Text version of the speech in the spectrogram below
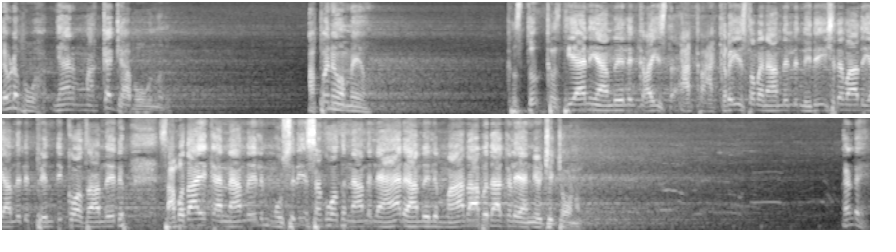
എവിടെ പോവാ? ഞാൻ മക്കയ്ക്കാ പോകുന്നത്. അപ്പനും അമ്മയോ? ക്രിസ്തു ക്രിസ്ത്യാനിയാന്നേലും ക്രൈസ്ത നിരീശ്വരവാദിയാന്നേലും പെന്തിക്കോസ് ആന്നേലും സമുദായക്കാരനാന്നേലും മുസ്ലിം സഹോദരനാന്നേലും ആരാന്നേലും മാതാപിതാക്കളെ അന്വേഷിച്ചോണം. വേണ്ടേ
